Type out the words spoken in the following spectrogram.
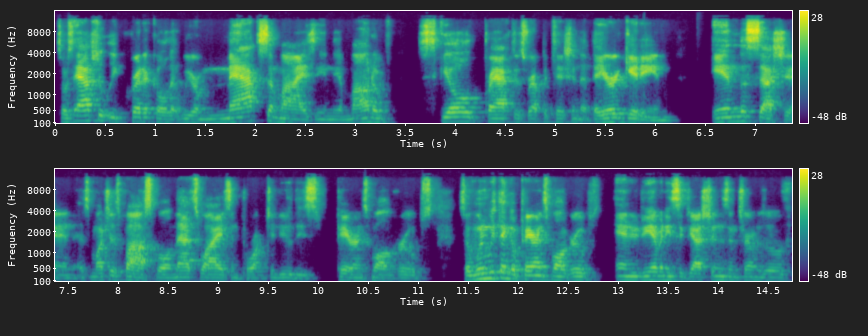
So it's absolutely critical that we are maximizing the amount of skilled practice repetition that they are getting in the session as much as possible. And that's why it's important to do these pair and small groups. So when we think of pair and small groups, Andrew, do you have any suggestions in terms of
